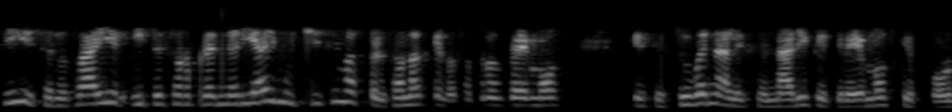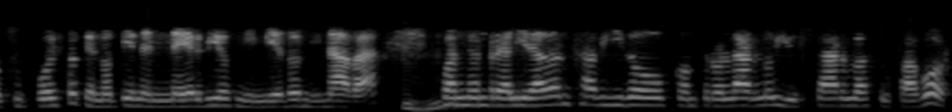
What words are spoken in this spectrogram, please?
Sí, se nos va a ir y te sorprendería, hay muchísimas personas que nosotros vemos que se suben al escenario y que creemos que por supuesto que no tienen nervios ni miedo ni nada, cuando en realidad han sabido controlarlo y usarlo a su favor.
